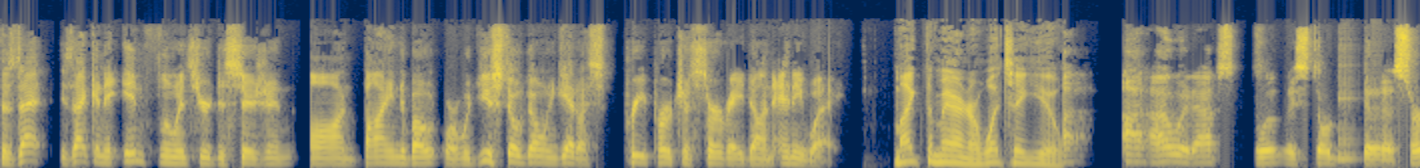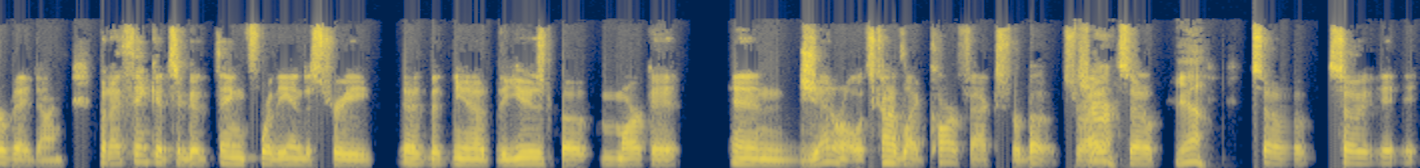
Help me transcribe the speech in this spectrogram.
does that is that going to influence your decision on buying the boat, or would you still go and get a pre-purchase survey done anyway? Mike the Mariner, what say you? I, I would absolutely still get a survey done, but I think it's a good thing for the industry, uh, that you know, the used boat market in general. It's kind of like Carfax for boats, right? Sure. So, yeah. so, so, it,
